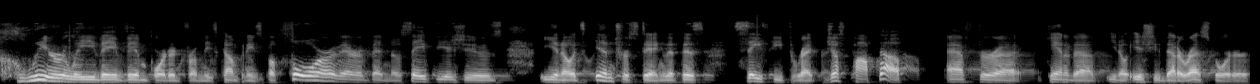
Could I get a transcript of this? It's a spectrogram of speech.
clearly they've imported from these companies before. There have been no safety issues. You know, it's interesting that this safety threat just popped up after uh, Canada, you know, issued that arrest order.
